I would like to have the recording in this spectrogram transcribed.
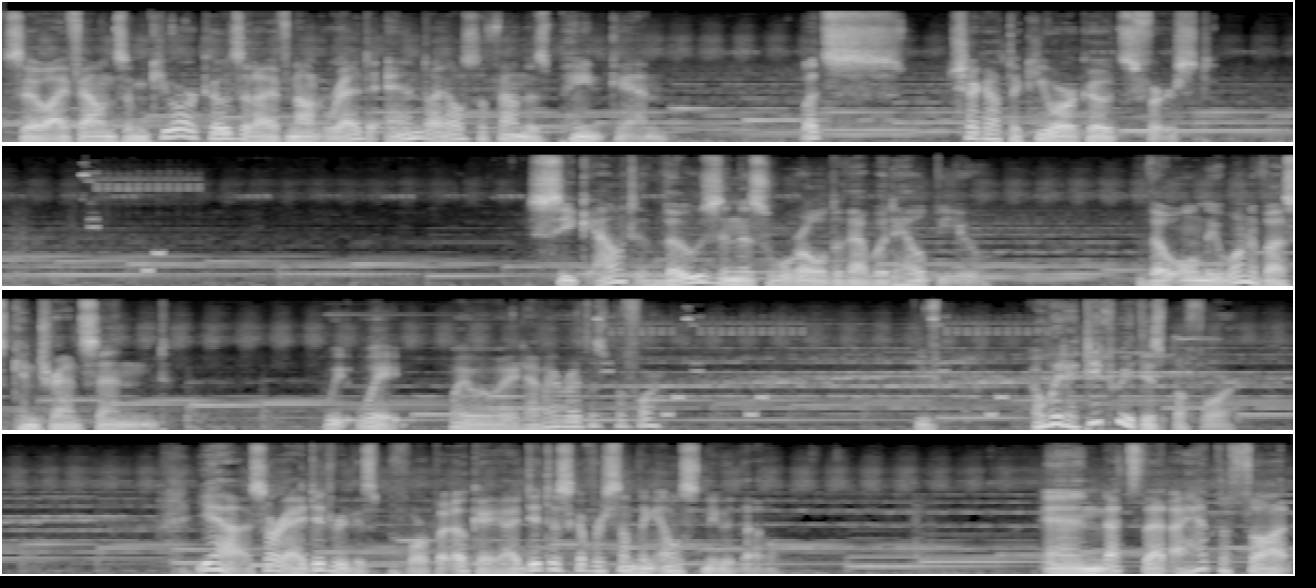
So I found some QR codes that I have not read, and I also found this paint can. Let's check out the QR codes first. Seek out those in this world that would help you, though only one of us can transcend. Wait, wait, wait, wait, wait, have I read this before? You've... Oh wait, I did read this before! Yeah, sorry, I did read this before, but okay, I did discover something else new, though. And that's that I had the thought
